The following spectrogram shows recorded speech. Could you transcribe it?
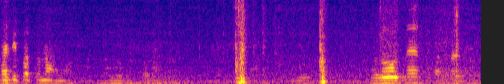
Pwede pa ito na ano? Maluwag na yan. Tanggal na yan.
